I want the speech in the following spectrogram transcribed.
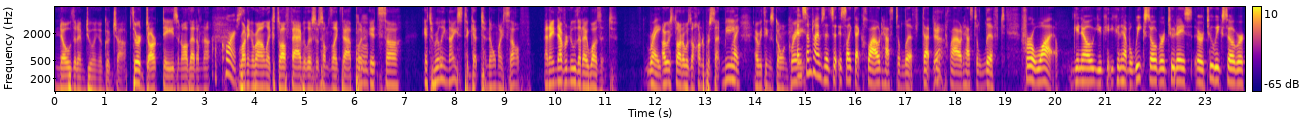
know that I'm doing a good job. There are dark days and all that. I'm not Of course. running around like it's all fabulous or something like that. But it's uh, it's really nice to get to know myself. And I never knew that I wasn't. Right. I always thought I was 100% me. Right. Everything's going great. And sometimes it's it's like that cloud has to lift. That big Yeah. cloud has to lift for a while. You know, you can you can have a week sober, two days or two weeks sober,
